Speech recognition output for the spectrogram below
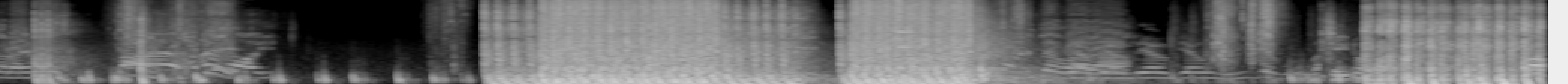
ကျော်လာကျော်လာကျော်လာအာပြောင်းပြောင်းပြောင်းပြောင်းပြောင်းဘူးချိန်တော့အာ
